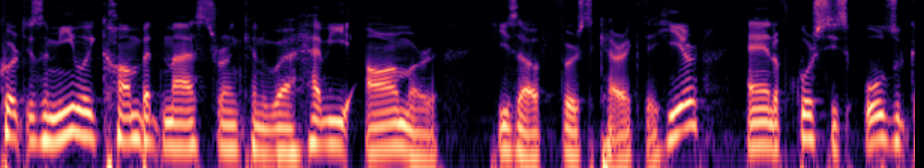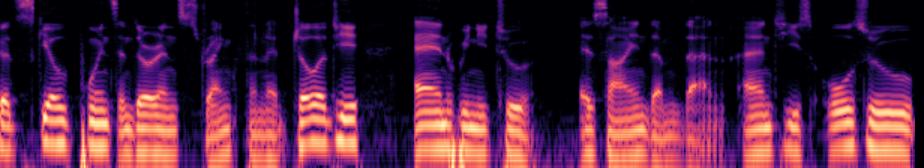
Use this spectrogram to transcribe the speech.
Kurt is a melee combat master and can wear heavy armor. He's our first character here. And of course, he's also got skill points, endurance, strength, and agility. And we need to assign them then. And he's also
